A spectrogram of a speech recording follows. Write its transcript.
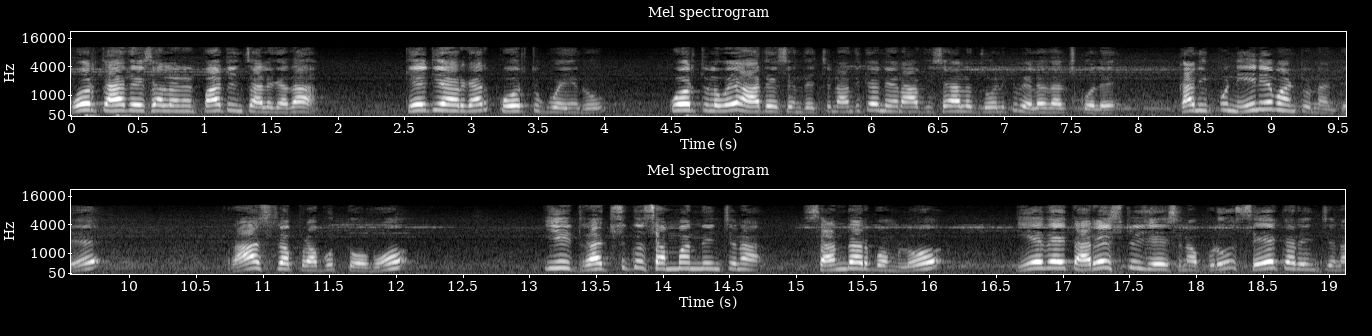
కోర్టు ఆదేశాలను నేను పాటించాలి కదా. కేటీఆర్ గారు కోర్టుకు పోయినరు కోర్టులో పోయి ఆదేశం తెచ్చిన. అందుకే నేను ఆ విషయాల జోలికి వెళ్ళదలుచుకోలే. కానీ ఇప్పుడు నేనేమంటున్నంటే రాష్ట్ర ప్రభుత్వము ఈ డ్రగ్స్కు సంబంధించిన సందర్భంలో ఏదైతే అరెస్టు చేసినప్పుడు సేకరించిన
